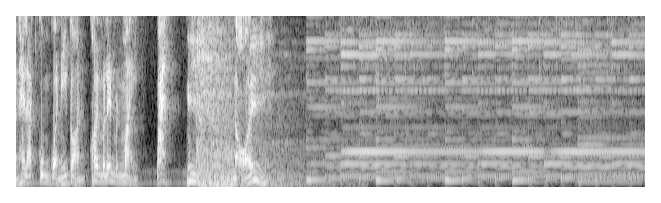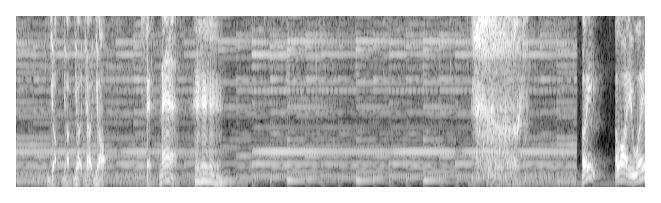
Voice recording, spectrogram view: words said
นให้รัดกุมกว่านี้ก่อน ค่อยมาเล่นมันใหม่ ไปนี่หน่อย เหยาะเหยาะเหยาะเหยาะเหยาะเสร็จแน่เฮ้ย อร่อยเว้ย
